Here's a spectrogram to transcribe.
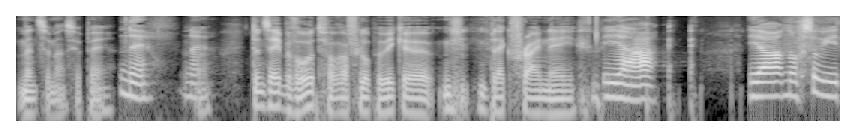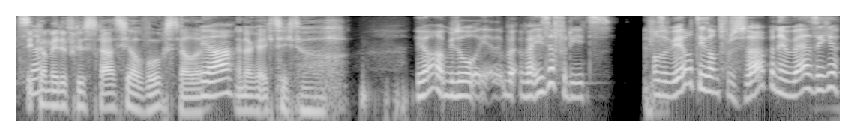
mensen, maatschappijen. Nee, nee. Ja. Tenzij bijvoorbeeld voor afgelopen weken Black Friday. Ja. Ja, nog zoiets. Ik hè. kan me de frustratie al voorstellen. Ja. En dat je echt zegt, oh, Ja, ik bedoel, wa- wat is dat voor iets? Onze wereld is aan het verzuipen en wij zeggen,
